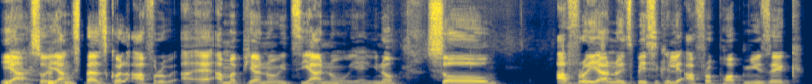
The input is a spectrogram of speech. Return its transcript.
Yeah so youngsters call afro uh, amapiano it's yano yeah you know? So afroiano is basically afro pop music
